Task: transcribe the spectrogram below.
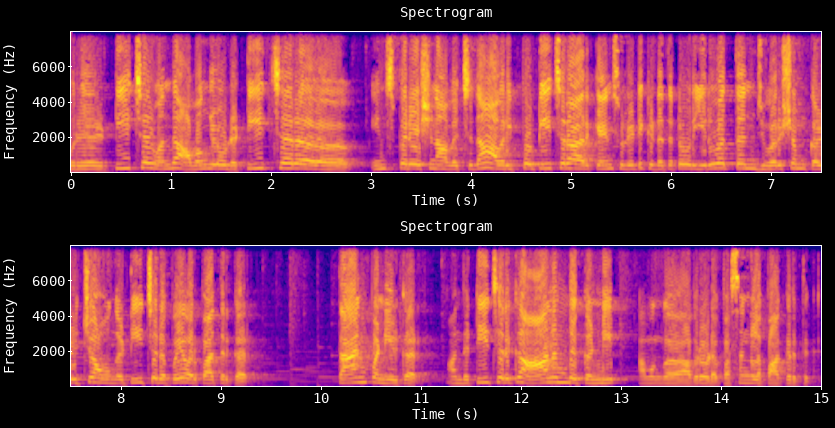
ஒரு டீச்சர் வந்து அவங்களோட டீச்சரை இன்ஸ்பிரேஷனாக வச்சு தான் அவர் இப்போ டீச்சராக இருக்கேன்னு சொல்லிட்டு கிட்டத்தட்ட ஒரு இருபத்தஞ்சு வருஷம் கழிச்சு அவங்க டீச்சரை போய் அவர் பார்த்துருக்கார். தேங்க் பண்ணியிருக்கார். அந்த டீச்சருக்கு ஆனந்த கண்ணீர் அவங்க அவரோட பசங்களை பார்க்கறதுக்கு.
